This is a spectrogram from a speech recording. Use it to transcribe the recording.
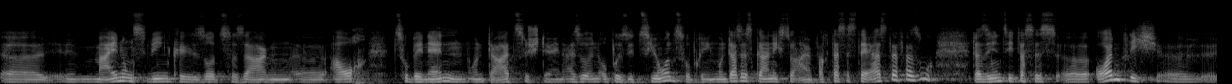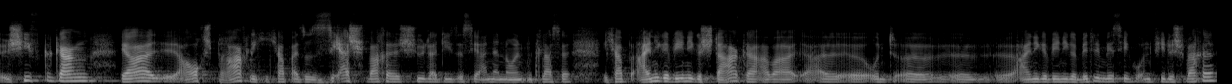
äh, Meinungswinkel sozusagen äh, auch zu benennen und darzustellen, also in Opposition zu bringen. Und das ist gar nicht so einfach. Das ist der erste Versuch. Da sehen Sie, das ist äh, ordentlich äh, schiefgegangen, ja, auch sprachlich. Ich habe also sehr schwache Schüler dieses Jahr in der neunten Klasse. Ich habe einige wenige starke, aber und einige wenige mittelmäßige und viele schwache.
